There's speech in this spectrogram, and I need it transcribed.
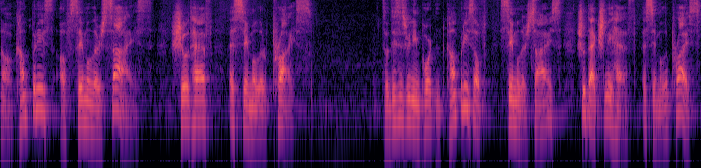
now, companies of similar size should have a similar price. So this is really important. Companies of similar size should actually have a similar price.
